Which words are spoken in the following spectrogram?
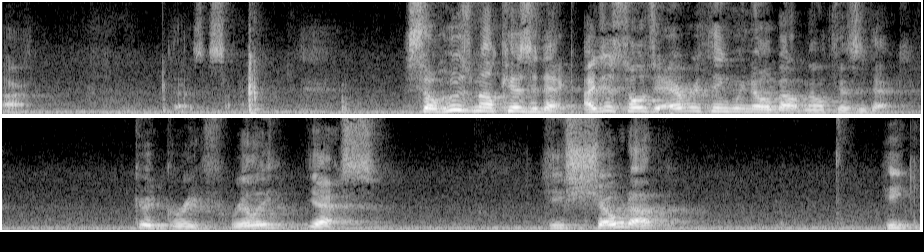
All right. That was a sign. So, who's Melchizedek? I just told you everything we know about Melchizedek. Good grief. Really? Yes. He showed up. He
